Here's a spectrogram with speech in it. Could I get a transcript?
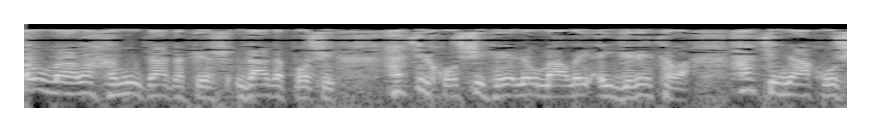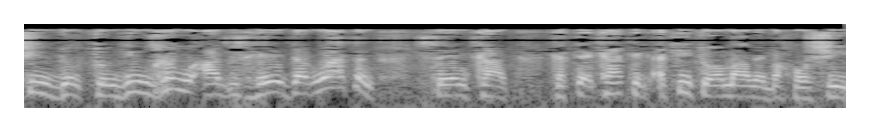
ئەو ماڵە هەموو دادەپێش دادەپۆشی هەرچی خۆشی هەیە لەو ماڵەی ئەیگرێتەوە هەرچی ناخۆشی و دڵتوندی و غەم و عادز هەیە دەڕواتن سێن کات کە کاتێک ئەتی تۆ ماڵێ بەخۆشی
